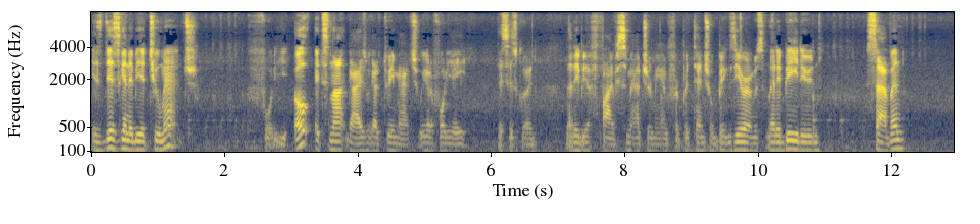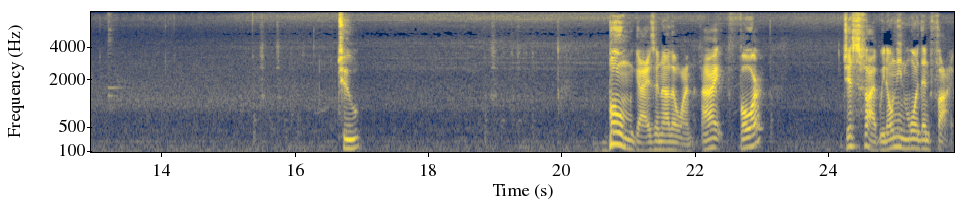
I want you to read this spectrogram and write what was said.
Is this going to be a two match? 40. Oh, it's not, guys. We got a three match. We got a 48. This is good. Let it be a five smatcher, man, for potential big zeros. Let it be, dude. Seven. Two. Boom, guys, another one. All right, four. Just five. We don't need more than five.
